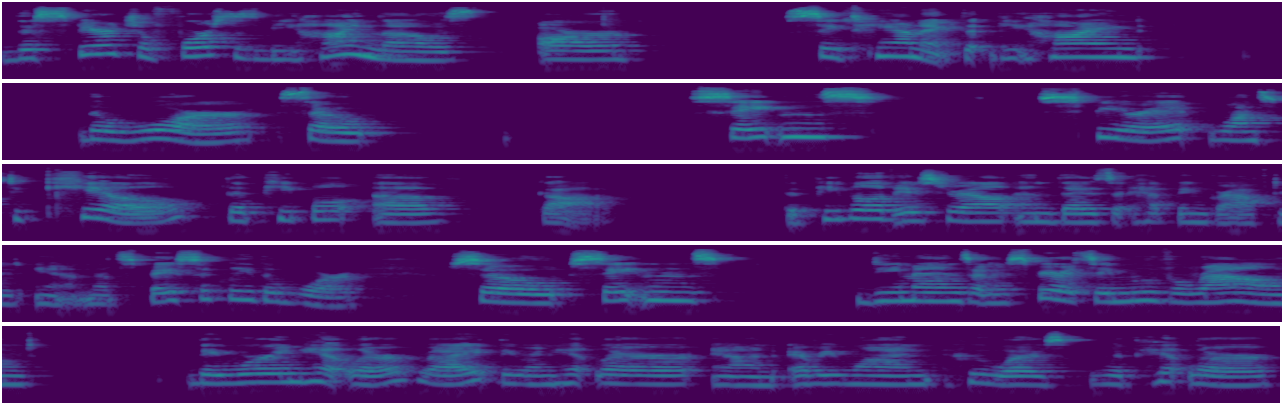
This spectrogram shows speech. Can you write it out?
the spiritual forces behind those are satanic, that behind the war, so Satan's spirit wants to kill the people of God the people of Israel and those that have been grafted in. That's basically the war. So Satan's demons and his spirits, they move around. They were in Hitler, right? They were in Hitler, and everyone who was with Hitler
